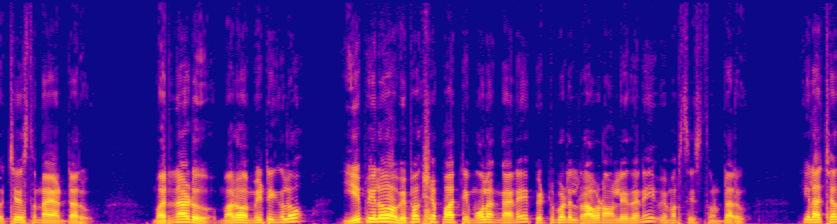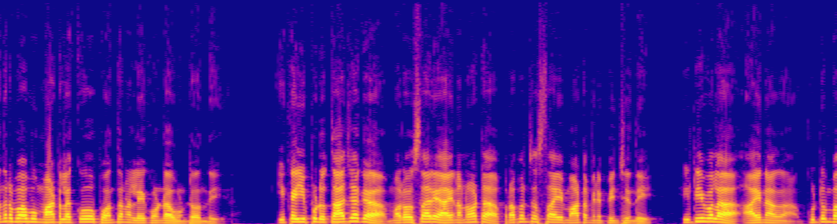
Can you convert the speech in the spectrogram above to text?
వచ్చేస్తున్నాయంటారు. మర్నాడు మరో మీటింగులో ఏపీలో విపక్ష పార్టీ మూలంగానే పెట్టుబడులు రావడం లేదని విమర్శిస్తుంటారు. ఇలా చంద్రబాబు మాటలకు పొంతన లేకుండా ఉంటుంది. ఇక ఇప్పుడు తాజాగా మరోసారి ఆయన నోట ప్రపంచస్థాయి మాట వినిపించింది. ఇటీవల ఆయన కుటుంబ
